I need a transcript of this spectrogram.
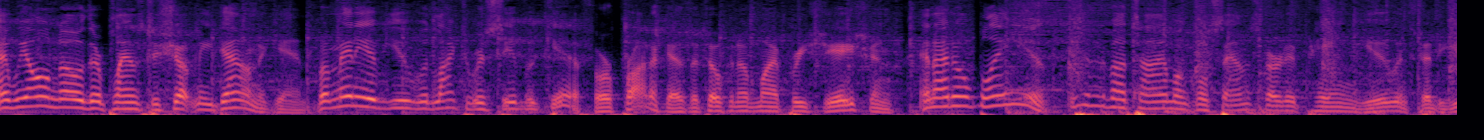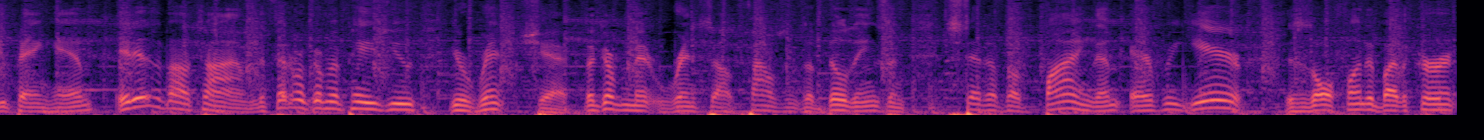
And we all know their plans to shut me down again. But many of you would like to receive a gift or product as a token of my appreciation. And I don't blame you. Isn't it about time Uncle Sam started paying you instead of you paying him? It is about time. The federal government pays you your rent check. The government rents out thousands of buildings instead of buying them every year. This is all funded by the current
